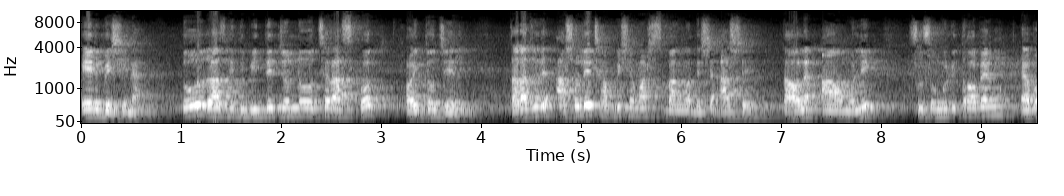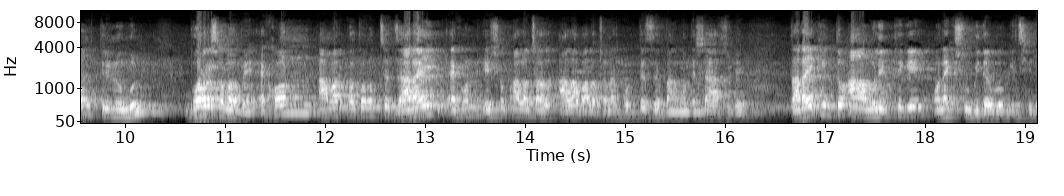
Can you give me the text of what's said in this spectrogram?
এর বেশি না। তো রাজনীতিবিদদের জন্য হচ্ছে রাজপথ, হয়তো জেল। তারা যদি আসলে ছাব্বিশে মার্চ বাংলাদেশে আসে, তাহলে আওয়ামী লীগ সুসংগঠিত হবে এবং তৃণমূল ভরসা পাবে এখন আমার কথা হচ্ছে, যারাই এখন এসব আলোচনা আলাপ আলোচনা করতেছে, বাংলাদেশে আসবে, তারাই কিন্তু আওয়ামী লীগ থেকে অনেক সুবিধাভোগী ছিল।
